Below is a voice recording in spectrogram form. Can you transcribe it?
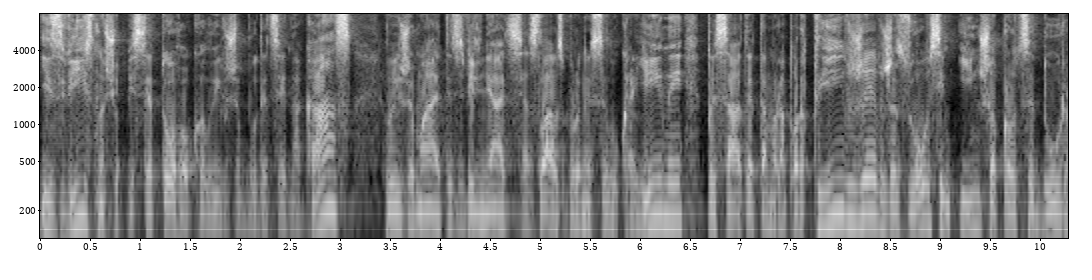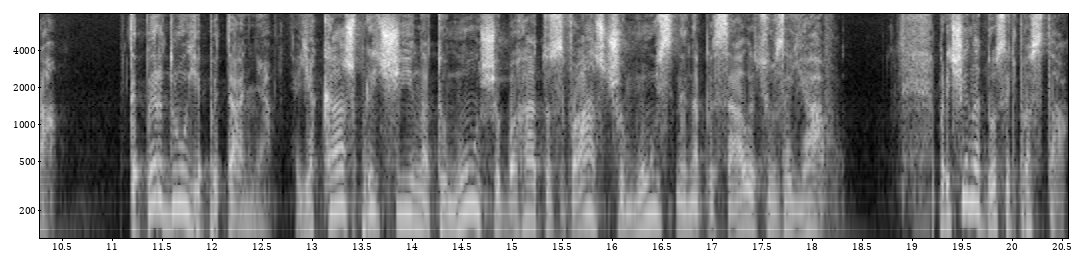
І звісно, що після того, коли вже буде цей наказ, ви вже маєте звільнятися з лав Збройних сил України, писати там рапорти вже, вже зовсім інша процедура. Тепер друге питання: яка ж причина тому, що багато з вас чомусь не написали цю заяву? Причина досить проста.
